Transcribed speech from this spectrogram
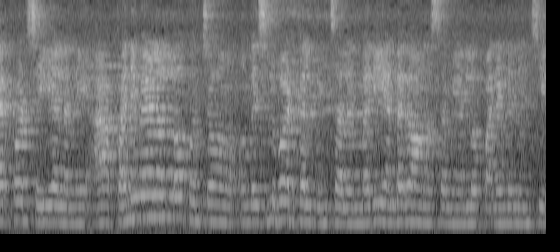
ఏర్పాటు చేయాలని ఆ పని వేళల్లో కొంచెం వెసులుబాటు కల్పించాలని మరీ ఎండగా ఉన్న సమయంలో పన్నెండు నుంచి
